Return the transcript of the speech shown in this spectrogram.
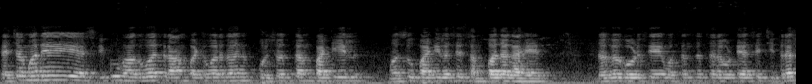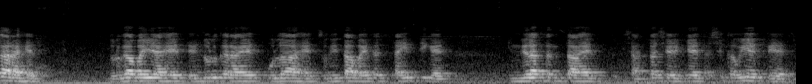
त्याच्यामध्ये श्रीपू भागवत राम पटवर्धन पुरुषोत्तम पाटील मसू पाटील असे संपादक आहेत. दग गोडसे वसंत सरवटे असे चित्रकार आहेत. दुर्गाबाई आहेत तेंडुलकर आहेत पुलं आहेत सुनीताबाई तसे साहित्यिक आहेत. इंदिरा संत आहेत शांता शेळके आहेत असे कवयित्री आहेत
